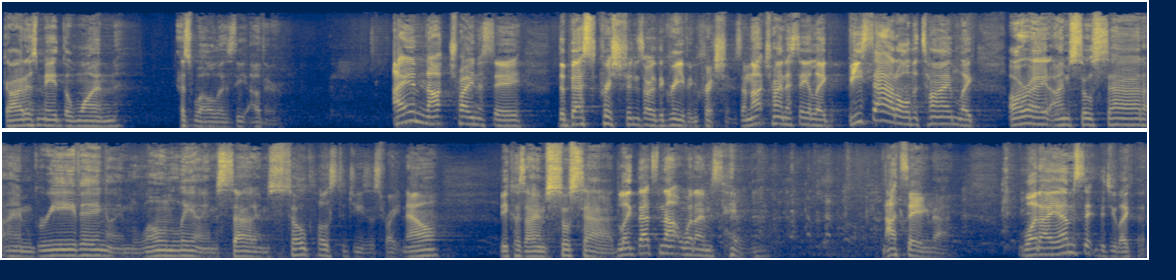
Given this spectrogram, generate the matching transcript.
God has made the one as well as the other. I am not trying to say the best Christians are the grieving Christians. I'm not trying to say, like, be sad all the time. Like, all right, I'm so sad. I am grieving. I am lonely. I am sad. I'm so close to Jesus right now because I am so sad. Like, that's not what I'm saying. not saying that. What I am saying, did you like that?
